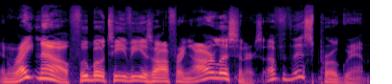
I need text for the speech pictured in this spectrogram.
And right now, Fubo TV is offering our listeners of this program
